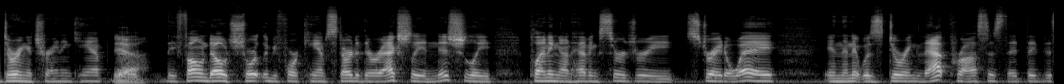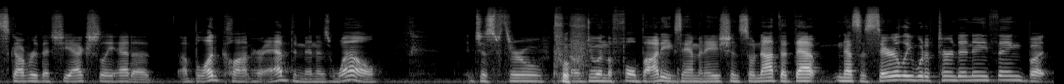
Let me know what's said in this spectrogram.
during a training camp. Yeah. They found out shortly before camp started they were actually initially planning on having surgery straight away. And then it was during that process that they discovered that she actually had a, a blood clot in her abdomen as well, just through you know, doing the full body examination. So, not that that necessarily would have turned into anything, but,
